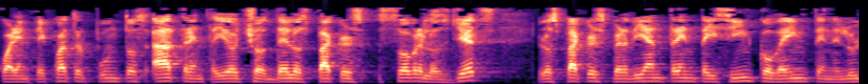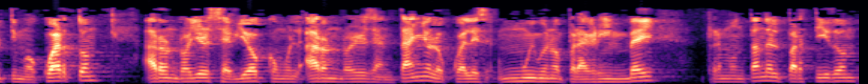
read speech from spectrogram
44 puntos a 38 de los Packers sobre los Jets. Los Packers perdían 35-20 en el último cuarto. Aaron Rodgers se vio como el Aaron Rodgers de antaño, lo cual es muy bueno para Green Bay, remontando el partido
